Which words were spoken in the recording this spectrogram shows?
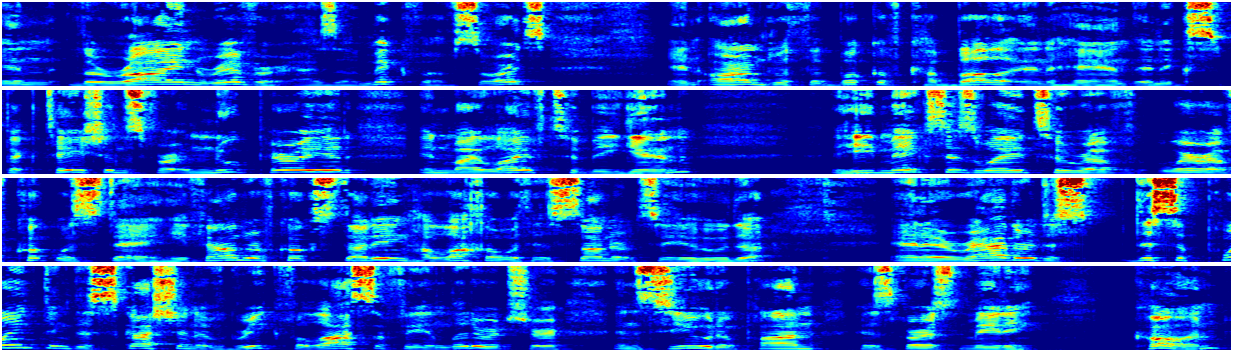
in the Rhine River as a mikveh of sorts, and armed with the book of Kabbalah in hand and expectations for a new period in my life to begin, he makes his way to Rav, where Rav Kook was staying. He found Rav Kook studying halacha with his son Rav Yehuda, and a rather dis- disappointing discussion of Greek philosophy and literature ensued upon his first meeting. Cohen,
